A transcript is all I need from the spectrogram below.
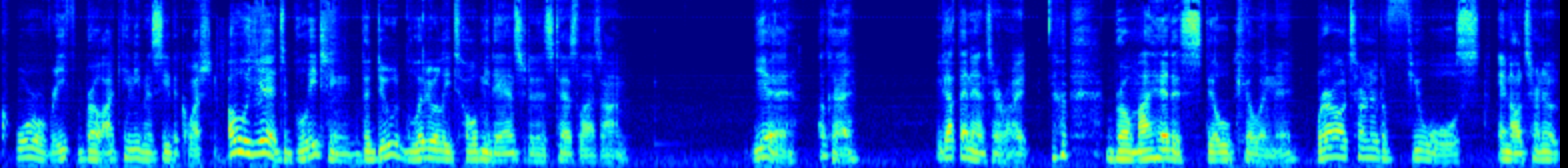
Coral reef, bro. I can't even see the question. Oh yeah, it's bleaching. The dude literally told me the answer to this test last time. Yeah. Okay. We got that answer right. Bro, my head is still killing me. What are alternative fuels and alternative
